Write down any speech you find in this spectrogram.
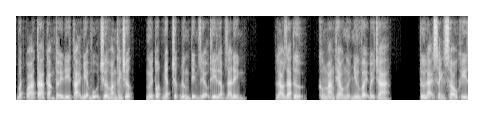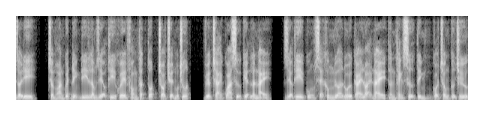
bất quá ta cảm thấy đi tại nhiệm vụ chưa hoàn thành trước, ngươi tốt nhất trước đừng tìm rượu thi lập gia đình. Lao gia tử, không mang theo ngươi như vậy bấy cha. Từ đại sảnh sau khi rời đi, trầm hoan quyết định đi lâm diệu thi khuê phòng thật tốt trò chuyện một chút, việc trải qua sự kiện lần này, diệu thi cũng sẽ không nữa đối cái loại này thần thánh sự tình có chống cự chứ.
